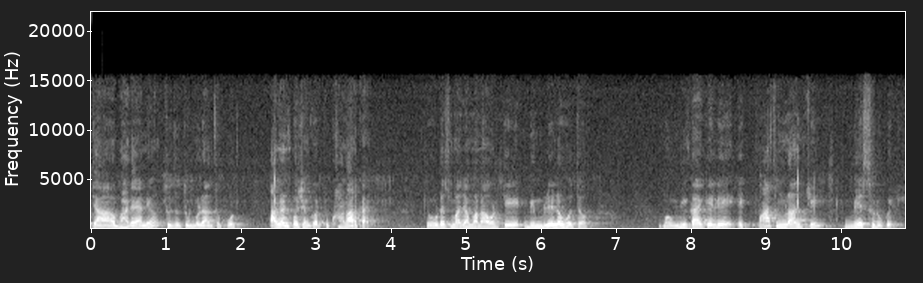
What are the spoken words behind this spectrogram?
त्या भाड्याने तुझं तू मुलांचं पोट पालनपोषण कर. तू खाणार काय? एवढंच माझ्या मनावरती बिंबलेलं होतं. मग मी काय केले? एक पाच मुलांची मेस सुरू केली.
